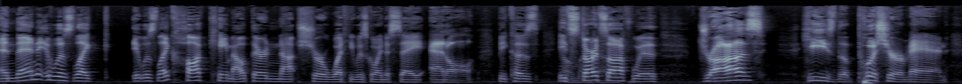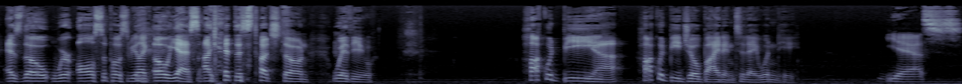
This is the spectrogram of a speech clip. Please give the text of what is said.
And then it was like it was like Hawk came out there not sure what he was going to say at all because he Oh starts God. off with Droz he's the pusher man as though we're all supposed to be like oh yes i get this touchstone with you hawk would be Yeah. hawk would be joe biden today wouldn't he Yes,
